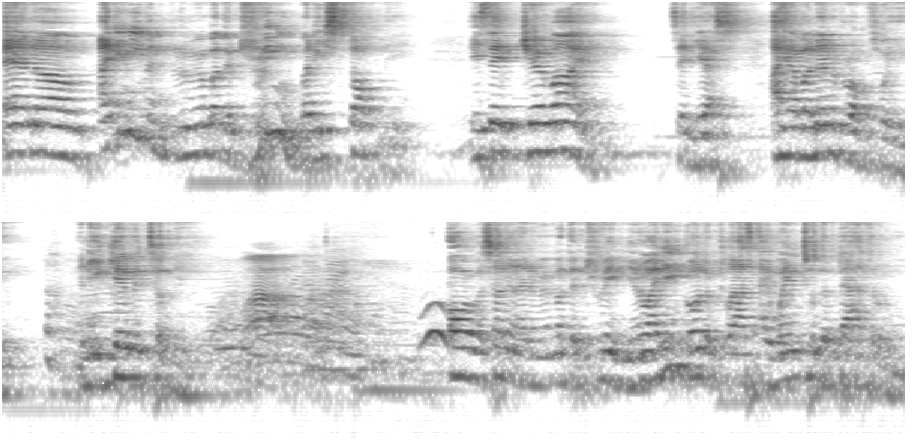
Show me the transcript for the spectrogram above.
And um, I didn't even remember the dream, but he stopped me. He said, Jeremiah, I said, yes, I have an envelope for you. And he gave it to me. Wow all of a sudden I remember the dream. You know, I didn't go to class, I went to the bathroom.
